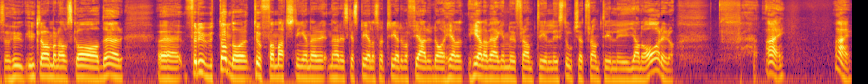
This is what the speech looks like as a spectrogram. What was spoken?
så hur, hur klarar man av skador? Eh, förutom då tuffa matchningar när, när det ska spelas var tredje, var fjärde dag hela, hela vägen nu fram till, i stort sett fram till i januari då. Nej. Nej.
